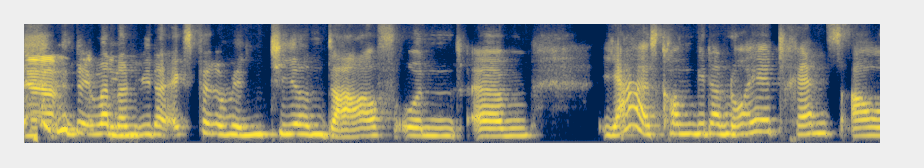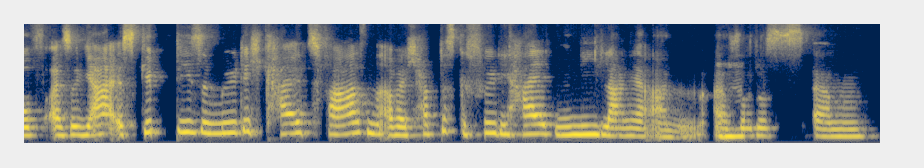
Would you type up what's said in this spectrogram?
ja. in dem man dann wieder experimentieren darf und ähm, ja, es kommen wieder neue Trends auf. Also ja, es gibt diese Müdigkeitsphasen, aber ich habe das Gefühl, die halten nie lange an. Also mhm. das, ähm,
